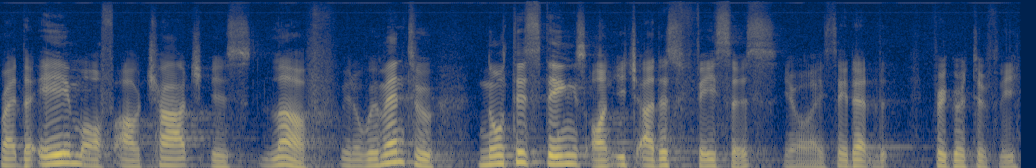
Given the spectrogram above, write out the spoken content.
Right? The aim of our charge is love. You know, we're meant to notice things on each other's faces. You know, I say that figuratively.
